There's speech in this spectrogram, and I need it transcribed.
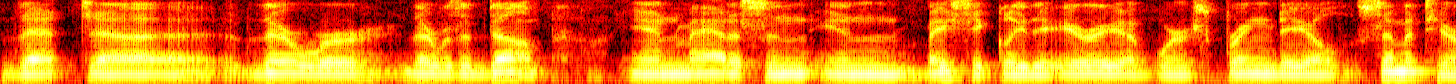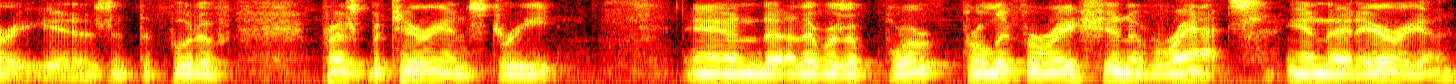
that uh, there were there was a dump in Madison, in basically the area of where Springdale Cemetery is, at the foot of Presbyterian Street. And uh, there was a proliferation of rats in that area.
